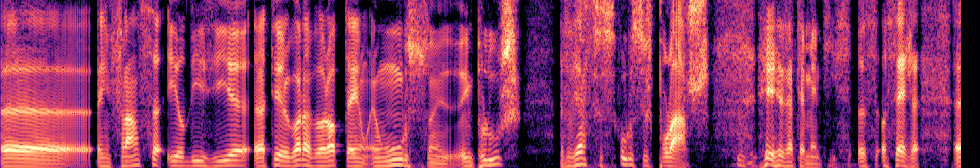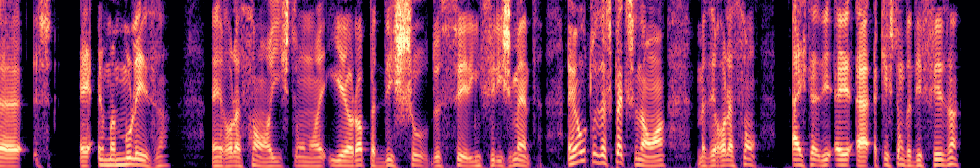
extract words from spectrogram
uh, em França, ele dizia até agora a Europa tem é um urso em, em peluche versus ursos polares. Uhum. É exatamente isso. Ou seja, uh, é uma moleza em relação a isto é? e a Europa deixou de ser, infelizmente, em outros aspectos não, mas em relação a, esta, a, questão da defesa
